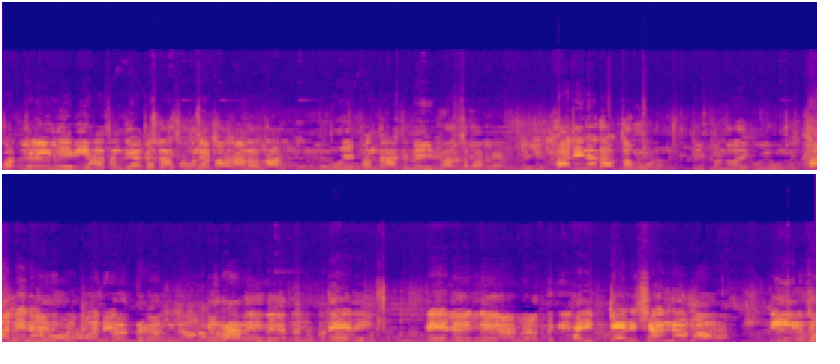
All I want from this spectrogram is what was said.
ਬੱਕਰੀ ਨੇ ਵੀ ਹਸਨ ਦੀਆਂ ਗੱਲਾਂ ਸੋਨੇ 12 ਦਾ ਤਾਂ ਪੂਰੀ 15 ਚ ਦੇ ਬਸ ਬਾਬਿਆਂ ਨੂੰ। ਖਾਲੀ ਨਾ ਦੱਸ ਤੋਂ ਮੋੜ ਇਹ 15 ਦੀ ਕੋਈ ਆਉਂਦੀ ਖਾਲੀ ਨਾ ਮੋੜ ਨਹੀਂ ਨਾ ਦੇ ਦੇ ਦੇ। ਦੇ ਦੇ। ਦੇ ਆ ਮਿਹਨਤ ਕੀ? ਫਿਰ ਇੱਕੇ ਨਿਸ਼ਾਨਾ ਮਾਰ। ਤੀਰ ਦਾ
